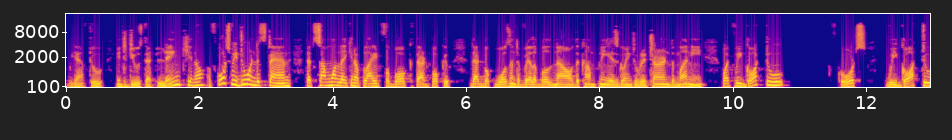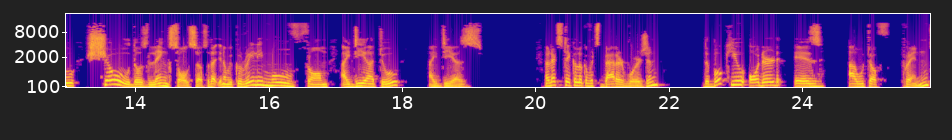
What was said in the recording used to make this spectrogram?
we have to introduce that link, you know. Of course, we do understand that someone like, you applied for book, that book, that book wasn't available now, the company is going to return the money. But we got to, of course, we got to show those links also so that, you know, we could really move from idea to ideas. Now, let's take a look at its better version. The book you ordered is out of print.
